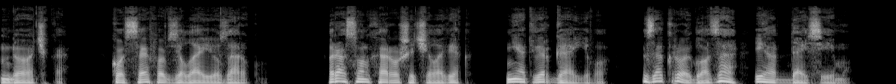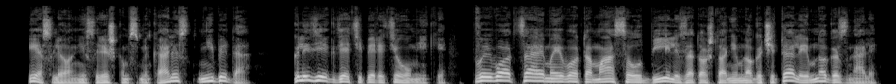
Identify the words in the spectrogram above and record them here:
«Дочка». Хосефа взяла ее за руку. «Раз он хороший человек, не отвергай его. Закрой глаза и отдайся ему. Если он не слишком смекалист, не беда. Гляди, где теперь эти умники. Твоего отца и моего Томаса убили за то, что они много читали и много знали.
